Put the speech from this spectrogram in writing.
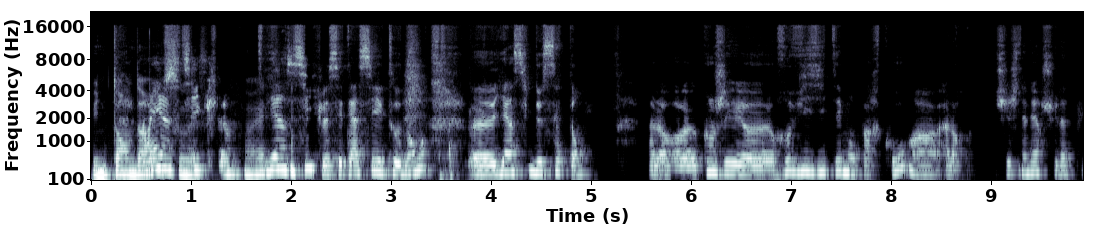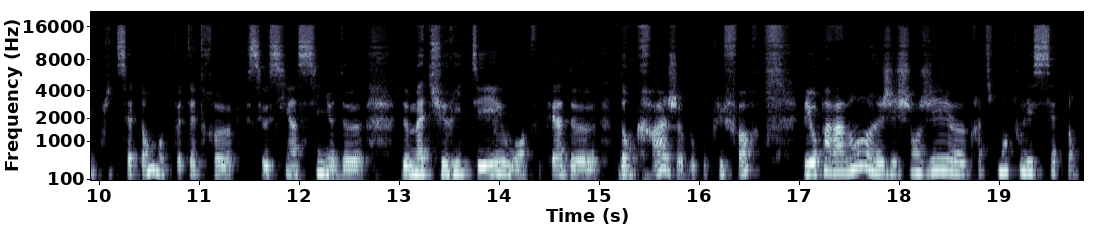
une, tendance Il y a un cycle. Il y a un cycle. C'était assez étonnant. Euh, il y a un cycle de 7 ans. Alors euh, quand j'ai revisité mon parcours, hein, alors chez Schneider, je suis là depuis plus de 7 ans, donc peut-être que c'est aussi un signe de, maturité ou en tout cas d'ancrage beaucoup plus fort. Mais auparavant, j'ai changé pratiquement tous les 7 ans.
